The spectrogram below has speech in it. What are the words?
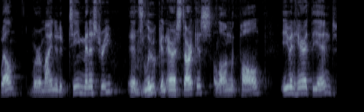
well, we're reminded of team ministry. It's Luke and Aristarchus along with Paul. Even here at the end,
